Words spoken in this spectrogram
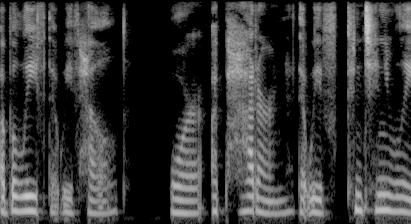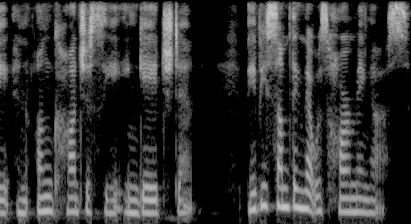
a belief that we've held or a pattern that we've continually and unconsciously engaged in. Maybe something that was harming us.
